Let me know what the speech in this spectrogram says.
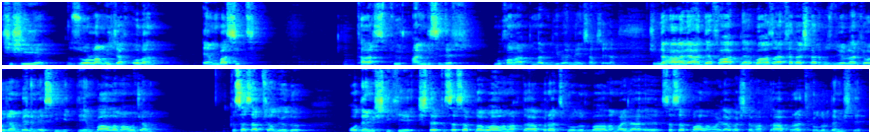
kişiyi zorlamayacak olan en basit tarz, tür hangisidir? Bu konu hakkında bilgi vermeye çalışacağım. Şimdi hala defaatle bazı arkadaşlarımız diyorlar ki hocam benim eski gittiğim bağlama hocam kısa sap çalıyordu. O demişti ki işte kısa sapla bağlamak daha pratik olur. Bağlamayla e, kısa sap bağlamayla başlamak daha pratik olur demişti.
